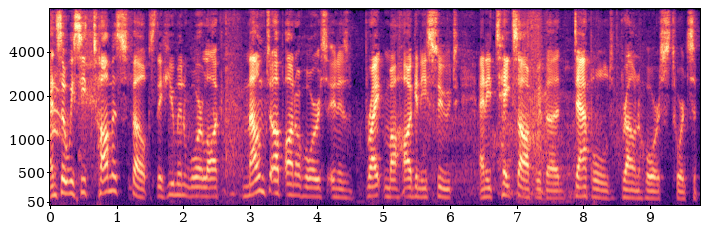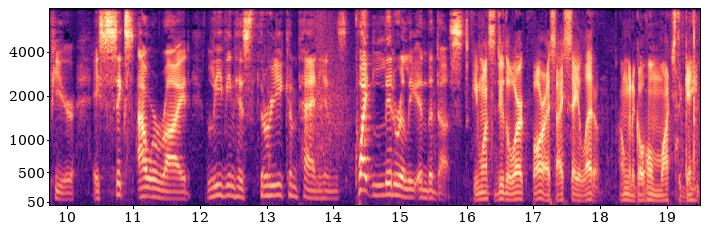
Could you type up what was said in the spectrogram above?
And so we see Thomas Phelps, the human warlock, mount up on a horse in his bright mahogany suit, and he takes off with a dappled brown horse towards Sapir. A six hour ride, leaving his three companions quite literally in the dust. If he wants to do the work for us, I say let him. I'm gonna go home and watch the game.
